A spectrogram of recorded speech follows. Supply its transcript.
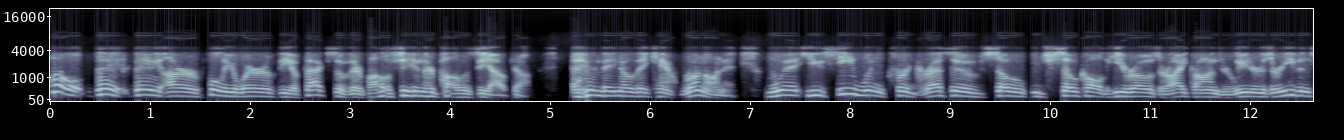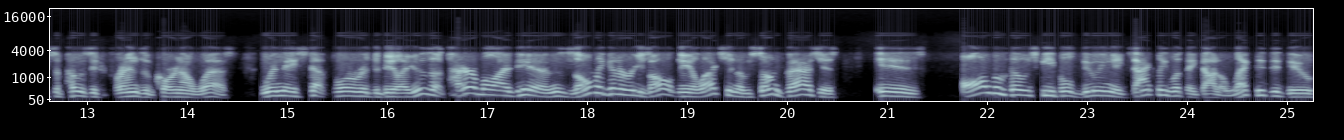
Well, they they are fully aware of the effects of their policy and their policy outcome and they know they can't run on it. What you see when progressive so so-called heroes or icons or leaders or even supposed friends of Cornel West when they step forward to be like, this is a terrible idea and this is only going to result in the election of some fascist is all of those people doing exactly what they got elected to do,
